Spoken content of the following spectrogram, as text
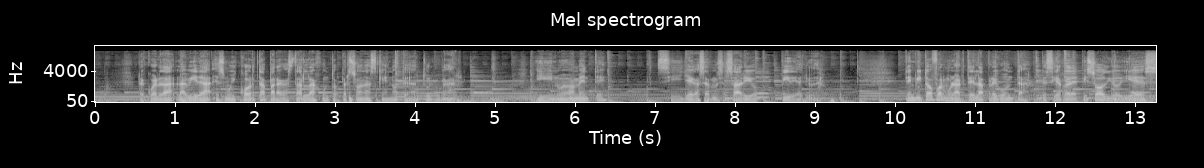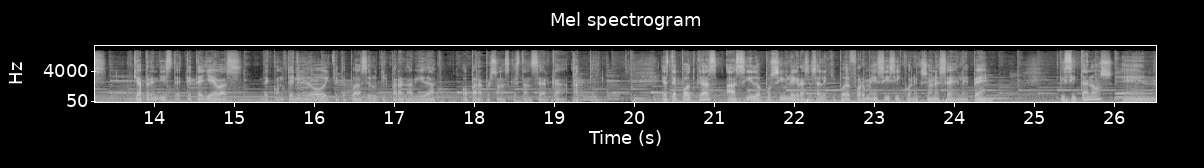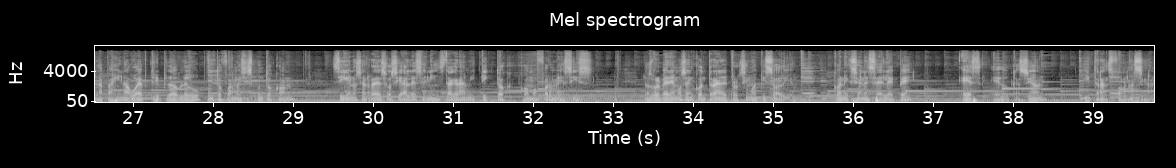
Recuerda, la vida es muy corta para gastarla junto a personas que no te dan tu lugar. Y nuevamente, si llega a ser necesario, pide ayuda. Te invito a formularte la pregunta de cierre de episodio y es, ¿qué aprendiste? ¿Qué te llevas de contenido hoy que te pueda ser útil para la vida o para personas que están cerca a ti? Este podcast ha sido posible gracias al equipo de Formesis y Conexiones CLP. Visítanos en la página web www.formesis.com. Síguenos en redes sociales, en Instagram y TikTok como Formesis. Nos volveremos a encontrar en el próximo episodio. Conexiones CLP es educación y transformación.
